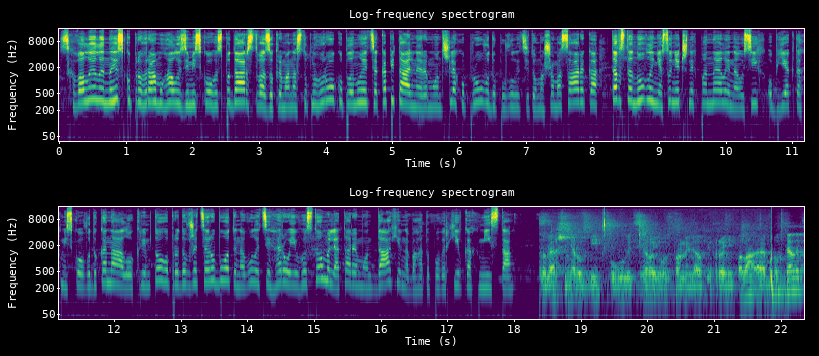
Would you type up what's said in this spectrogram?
Схвалили низку програм у галузі міського господарства. Зокрема, наступного року планується капітальний ремонт шляхопроводу по вулиці Томаша Масарика та встановлення сонячних панелей на усіх об'єктах міського водоканалу. Крім того, продовжаться роботи на вулиці Героїв Гостомеля та ремонт дахів на багатоповерхівках міста. Завершення робіт по вулиці Героїв Гостомеля в мікрорайоні е, Борохтелець.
